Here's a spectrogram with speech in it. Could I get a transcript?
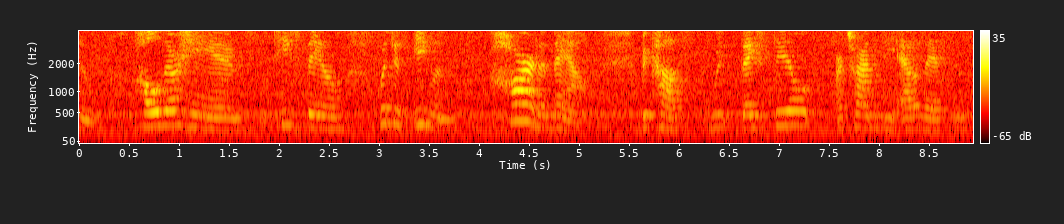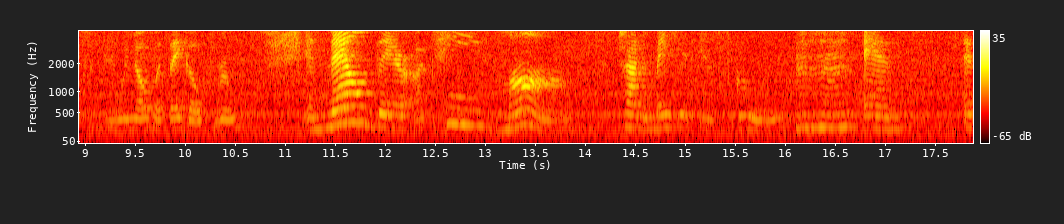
to hold their hands, to teach them, which is even harder now because we, they still are trying to be adolescents and we know what they go through. And now they're a teen mom trying to make it in school Mm-hmm. and and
